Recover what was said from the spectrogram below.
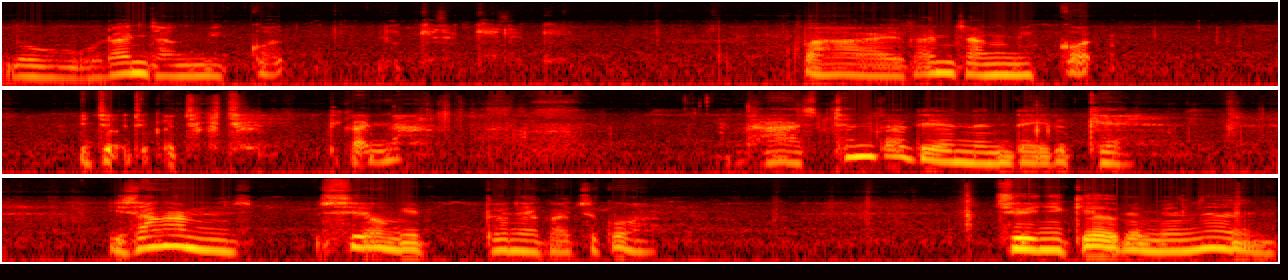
노란 장미꽃 이렇게 이렇게 이렇게 빨간 장미꽃 이저 저거 저거 저 어디 갔나 다 스탠다드 되었는데 이렇게 이상한 수영이 변해가지고 주인이 깨우려면은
